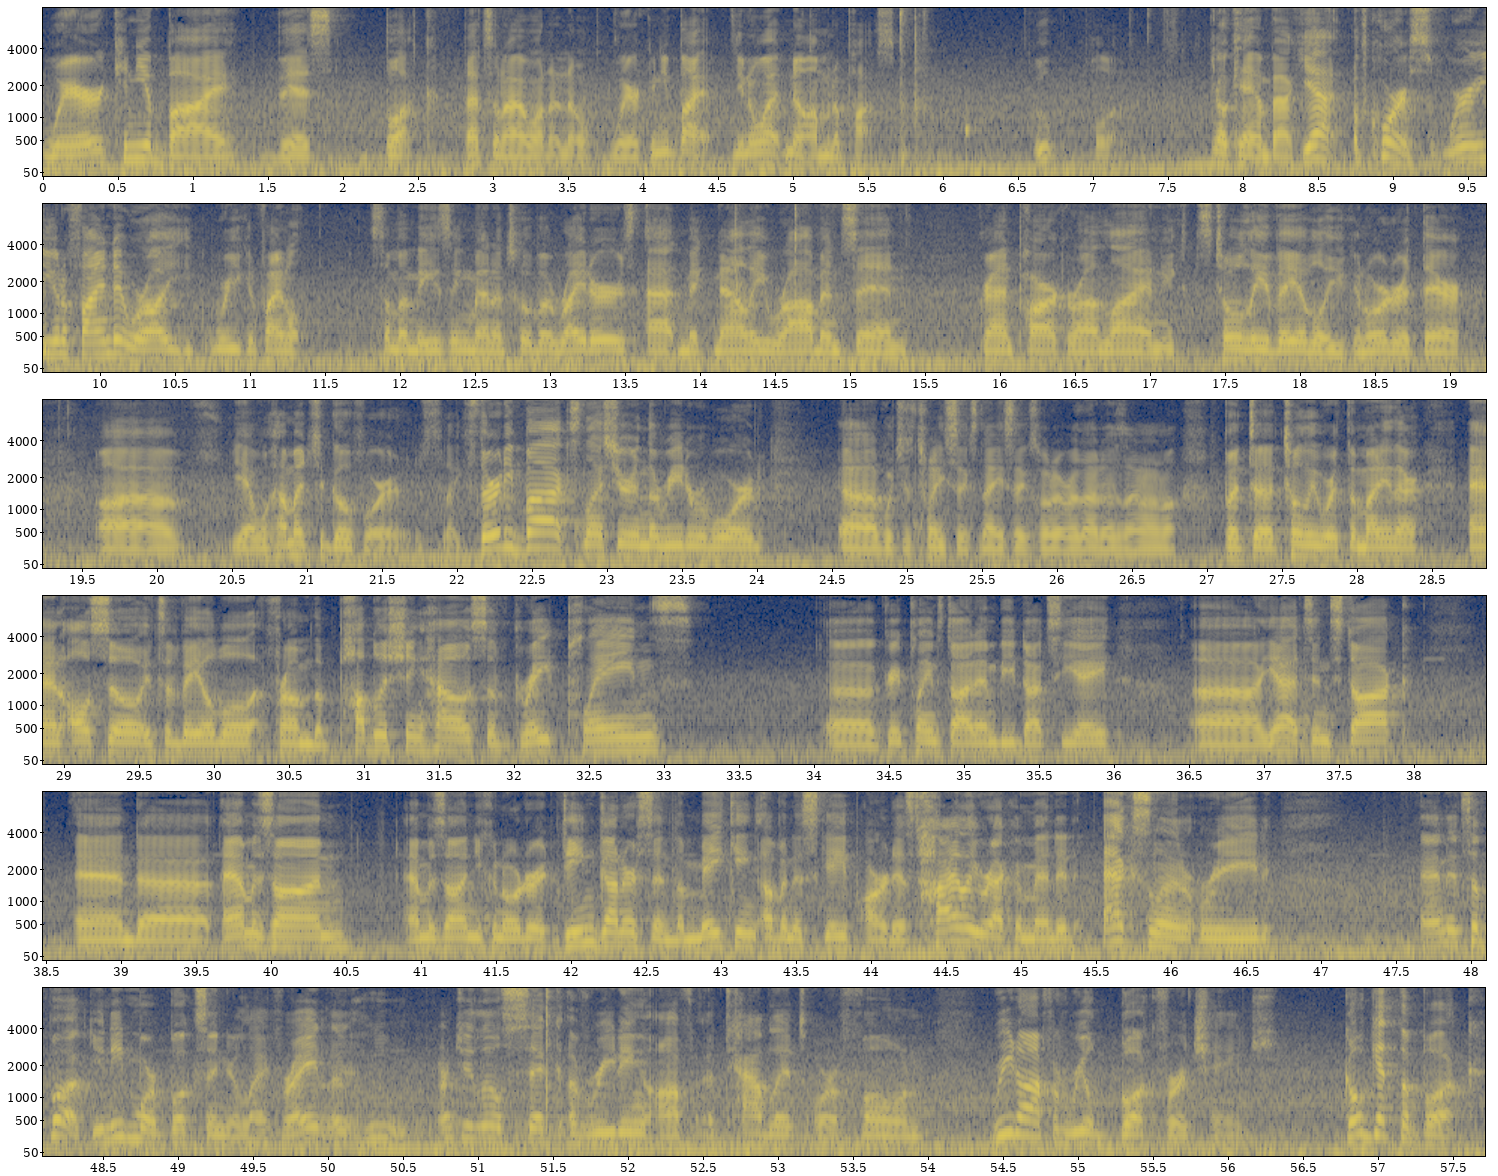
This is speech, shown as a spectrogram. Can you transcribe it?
Where can you buy this book? That's what I want to know. Where can you buy it? You know what? No, I'm gonna pause. Oop, hold on. Okay, I'm back. Yeah, of course. Where are you gonna find it? Where all you, where you can find some amazing Manitoba writers at McNally Robinson, Grant Park, or online. It's totally available. You can order it there. Uh, yeah. Well, how much to go for it? It's like thirty bucks, unless you're in the reader reward. Uh, which is twenty six ninety six, whatever that is. I don't know, but uh, totally worth the money there. And also, it's available from the publishing house of Great Plains, uh, GreatPlains.mb.ca. Uh, yeah, it's in stock. And uh, Amazon, Amazon, you can order it. Dean Gunnarson, The Making of an Escape Artist, highly recommended. Excellent read. and it's a book. You need more books in your life, right? Uh, Who aren't you a little sick of reading off a tablet or a phone? Read off a real book for a change. Go get the book.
